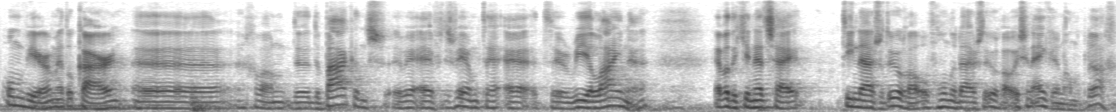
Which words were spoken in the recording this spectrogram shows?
om weer met elkaar uh, gewoon de, de bakens weer even, dus weer om te, uh, te realignen. En wat ik je net zei, 10.000 euro of 100.000 euro is in één keer een ander bedrag.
